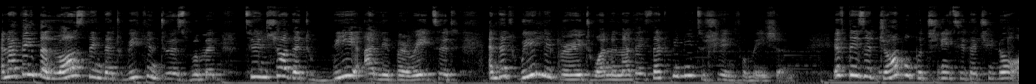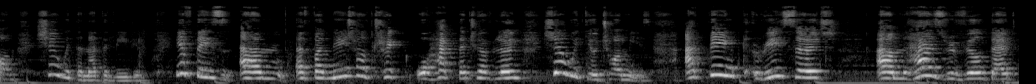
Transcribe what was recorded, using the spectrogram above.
And I think the last thing that we can do as women to ensure that we are liberated and that we liberate one another is that we need to share information. If there's a job opportunity that you know of, share with another lady. If there's um, a financial trick or hack that you have learned, share with your chummies. I think research um, has revealed that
